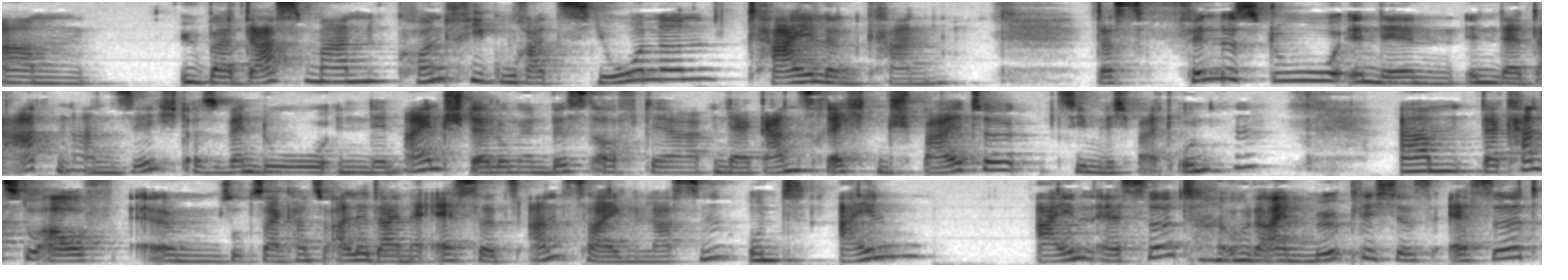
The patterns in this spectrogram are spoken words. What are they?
ähm, über das man Konfigurationen teilen kann. Das findest du in den, in der Datenansicht. Also wenn du in den Einstellungen bist auf der, in der ganz rechten Spalte, ziemlich weit unten. Ähm, da kannst du auf, ähm, sozusagen kannst du alle deine Assets anzeigen lassen und ein, ein Asset oder ein mögliches Asset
